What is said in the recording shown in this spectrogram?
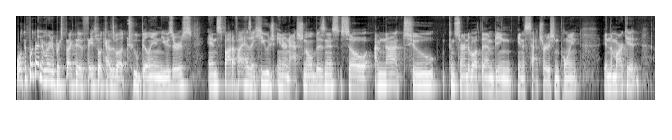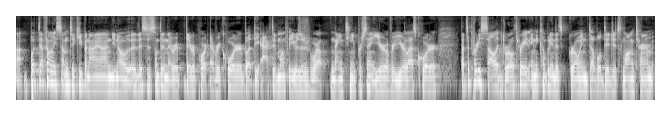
Well, to put that number into perspective, Facebook has about 2 billion users and Spotify has a huge international business. So I'm not too concerned about them being in a saturation point in the market, uh, but definitely something to keep an eye on. You know, this is something that re- they report every quarter, but the active monthly users were up 19% year over year last quarter. That's a pretty solid growth rate. Any company that's growing double digits long term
